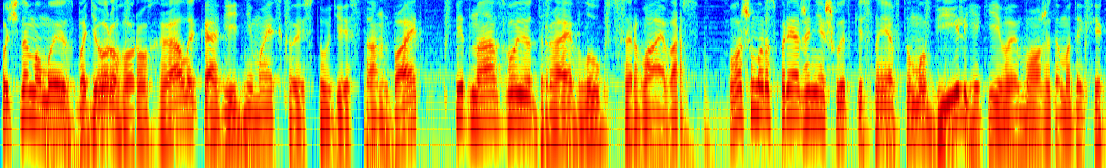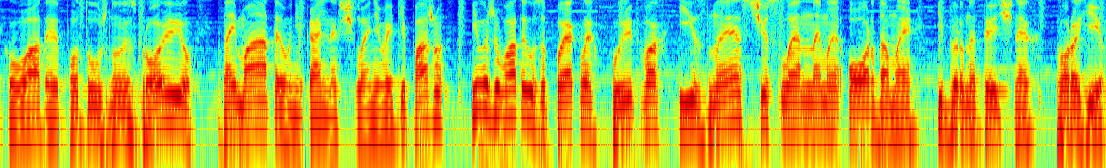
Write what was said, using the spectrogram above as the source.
Почнемо ми з бадьорого рогалика від німецької студії Standbyte під назвою Drive Loop Survivors. У вашому розпорядженні швидкісний автомобіль, який ви можете модифікувати потужною зброєю, наймати унікальних членів екіпажу і виживати у запеклих битвах із незчисленними ордами кібернетичних ворогів.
